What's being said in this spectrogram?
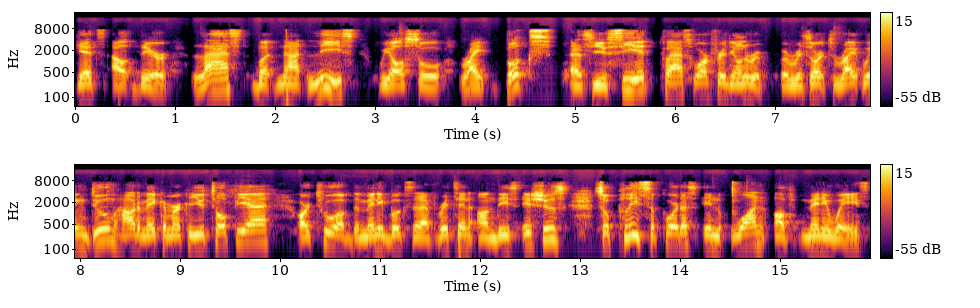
gets out there. Last but not least, we also write books, as you see it. Class Warfare, the only re- resort to right wing doom, How to Make America Utopia, are two of the many books that I've written on these issues. So please support us in one of many ways.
